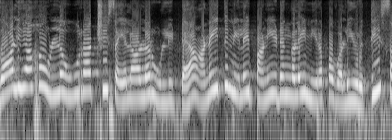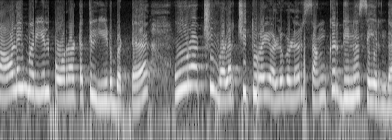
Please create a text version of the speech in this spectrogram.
காலியாக உள்ள ஊராட்சி செயலாளர் உள்ளிட்ட அனைத்து நிலை பணியிடங்களை நிரப்ப வலியுறுத்தி சாலை மறியல் போராட்டத்தில் ஈடுபட்ட ஊராட்சி வளர்ச்சித்துறை அலுவலர் சங்கர் தின சேர்ந்த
